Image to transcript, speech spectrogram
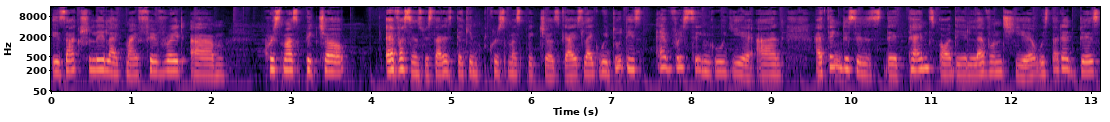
is actually like my favorite um christmas picture ever since we started taking christmas pictures guys. Like we do this every single year and i think this is the 10th or the 11th year we started this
